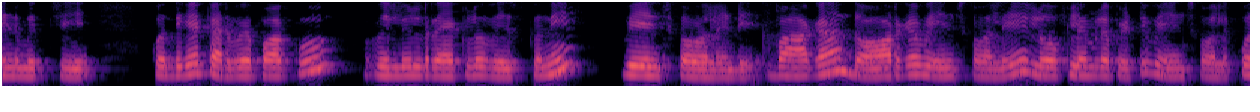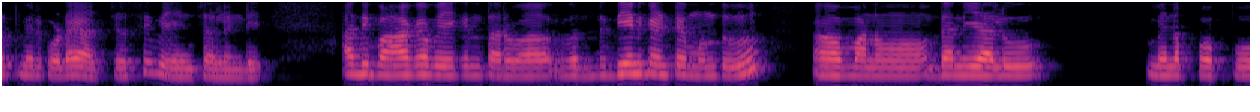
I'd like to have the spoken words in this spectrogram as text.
ఎండుమిర్చి కొద్దిగా కరివేపాకు వెల్లుల్లి రేకలు వేసుకొని వేయించుకోవాలండి. బాగా దోరగా వేయించుకోవాలి. లో ఫ్లేమ్లో పెట్టి వేయించుకోవాలి. కొత్తిమీర కూడా యాడ్ చేసి వేయించాలండి. అది బాగా వేగిన తర్వాత దీనికంటే ముందు మనం ధనియాలు మినప్పప్పు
